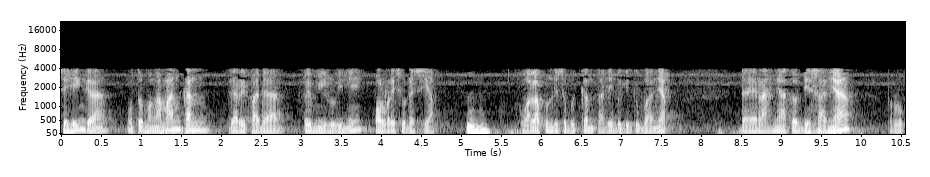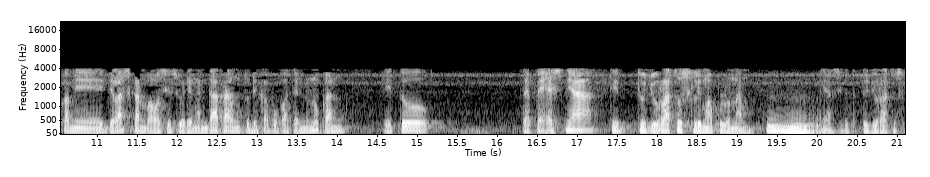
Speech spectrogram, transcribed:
sehingga untuk mengamankan daripada pemilu ini Polri sudah siap. Hmm. Walaupun disebutkan tadi begitu banyak daerahnya atau desanya perlu kami jelaskan bahwa sesuai dengan data untuk di Kabupaten Nunukan itu TPS-nya di 756. Hmm. Ya, sekitar 756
